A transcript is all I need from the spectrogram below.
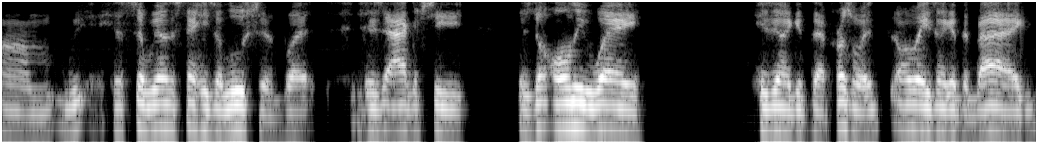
Um, we, said we understand he's elusive, but his accuracy is the only way he's gonna get that. First of all, the only way he's gonna get the bag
